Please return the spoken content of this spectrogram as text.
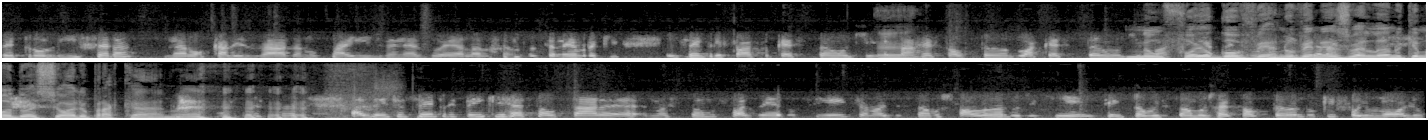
petrolífera né, localizada no país Venezuela. Você lembra que eu sempre faço questão de é. estar ressaltando a questão de. Não foi o governo venezuelano que mandou esse óleo para cá, não é? a gente sempre tem que ressaltar, é, nós estamos fazendo ciência, nós estamos falando de ciência, então estamos ressaltando que foi um óleo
